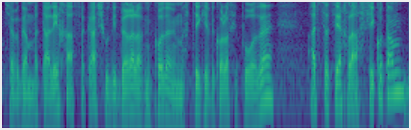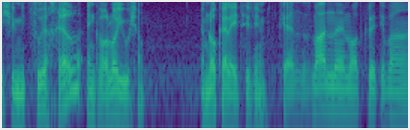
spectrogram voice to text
עכשיו גם בתהליך ההפקה שהוא דיבר עליו מקודם עם הסטיקי וכל הסיפור הזה, עד שתצליח להפיק אותם בשביל מיצוי אחר, הם כבר לא יהיו שם. הם לא כאלה יציבים. כן, זמן אה, מאוד קריטי ב...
